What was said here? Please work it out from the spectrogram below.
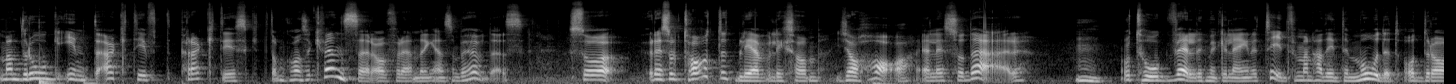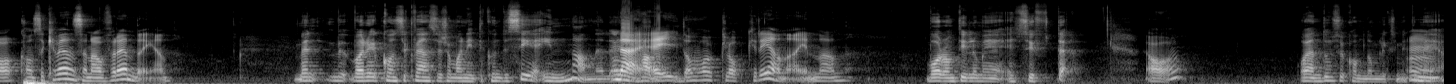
man drog inte aktivt praktiskt de konsekvenser av förändringen som behövdes. Så resultatet blev liksom jaha, eller sådär. Mm. Och tog väldigt mycket längre tid, för man hade inte modet att dra konsekvenserna av förändringen. Men var det konsekvenser som man inte kunde se innan? Eller Nej, hade... de var klockrena innan. Var de till och med ett syfte? Ja. Och ändå så kom de liksom inte mm. med?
